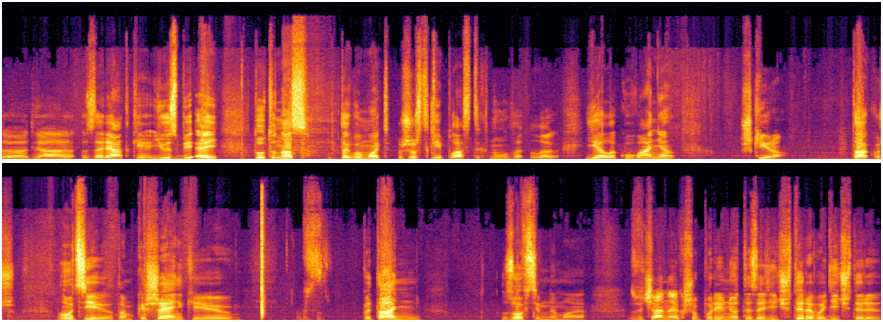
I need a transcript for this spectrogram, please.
е, для зарядки USB-A. Тут у нас, так би мовити, жорсткий пластик, ну, є лакування, шкіра. Також. Ну, ці там кишеньки, питань зовсім немає. Звичайно, якщо порівнювати з ID4, в ID4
